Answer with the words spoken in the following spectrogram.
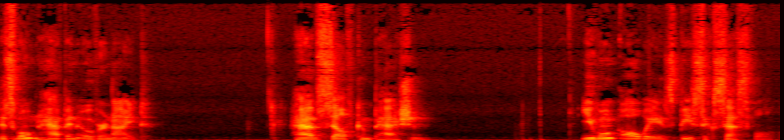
This won't happen overnight. Have self compassion. You won't always be successful.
